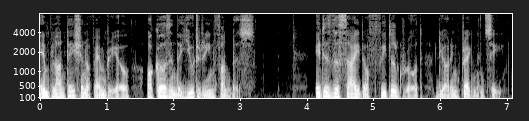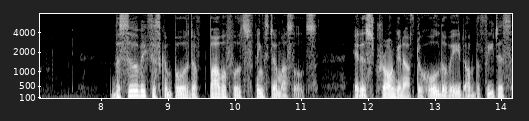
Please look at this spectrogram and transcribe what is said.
Implantation of embryo occurs in the uterine fundus. It is the site of fetal growth during pregnancy. The cervix is composed of powerful sphincter muscles. It is strong enough to hold the weight of the fetus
